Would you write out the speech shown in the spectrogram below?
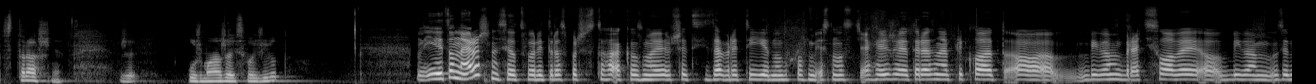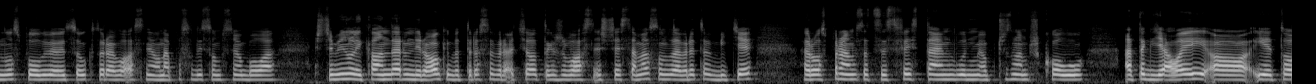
strašne. Že už máš aj svoj život? Je to náročné si otvoriť teraz počas toho, ako sme všetci zavretí jednoducho v miestnostiach. Hej, že ja teraz napríklad o, bývam v Bratislave, o, bývam s jednou spolubývajúcou, ktorá vlastne, naposledy som s ňou bola ešte minulý kalendárny rok, iba teraz sa vrátila, takže vlastne ešte sama som zavretá v byte. Rozprávam sa cez FaceTime s ľuďmi, občas mám školu a tak ďalej. Je to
